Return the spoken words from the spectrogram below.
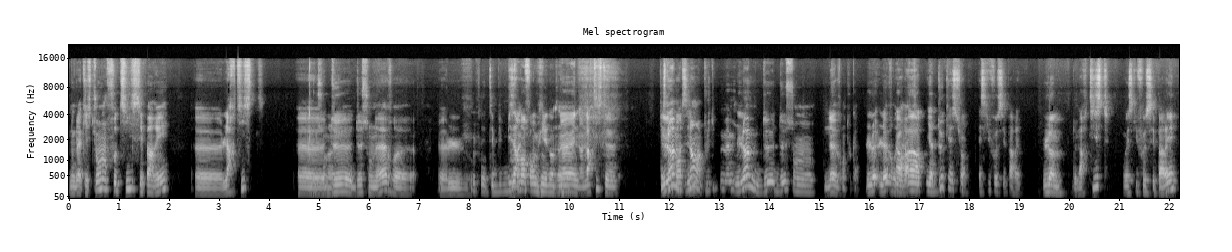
Donc la question, faut-il séparer euh, l'artiste euh, son de son œuvre euh, C'était bi- bizarrement formulé dans ta Ouais, non, l'artiste, euh, l'homme, non, plutôt même l'homme de, de son œuvre en tout cas, l'œuvre de Alors, l'artiste. il y a deux questions. Est-ce qu'il faut séparer l'homme de l'artiste ou est-ce qu'il faut séparer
